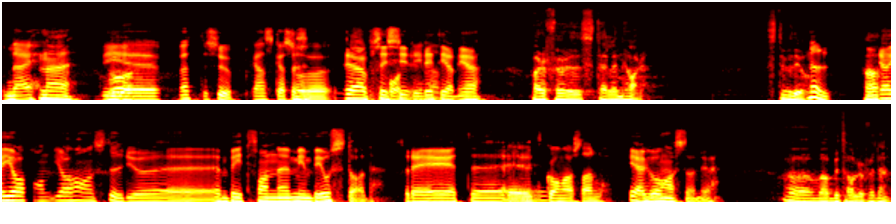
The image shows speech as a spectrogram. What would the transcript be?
Nej, nej. vi Vad- eh, möttes upp ganska så... Ja, precis. Kort innan. Lite grann. Ja. Varför ställen ni har? Studio? Nu? Ja. Ja, jag, har- jag har en studio eh, en bit från min bostad. Så det är ett... Det är ett gångavstånd. Ja, gångavstånd ja. Vad, vad betalar du för den?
